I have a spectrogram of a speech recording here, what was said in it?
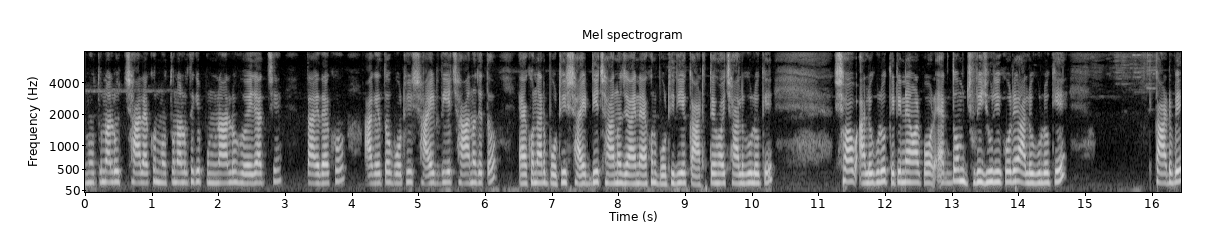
নতুন আলুর ছাল এখন নতুন আলু থেকে পুরনো আলু হয়ে যাচ্ছে। তাই দেখো আগে তো বটির সাইড দিয়ে ছাড়ানো যেত, এখন আর বটির সাইড দিয়ে ছাড়ানো যায় না, এখন বটি দিয়ে কাটতে হয় ছালগুলোকে। সব আলুগুলো কেটে নেওয়ার পর একদম ঝুরি ঝুরি করে আলুগুলোকে কাটবে।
